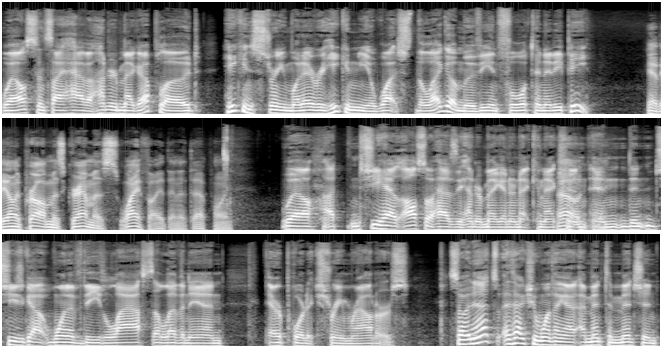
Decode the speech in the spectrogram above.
Well, since I have a hundred meg upload, he can stream whatever he can. You know, watch the Lego Movie in full 1080p. Yeah, the only problem is grandma's Wi-Fi. Then at that point, well, I, she has also has the 100 meg internet connection, Oh, okay. and then she's got one of the last 11n Airport Extreme routers. So that's that's actually one thing I, I meant to mention.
